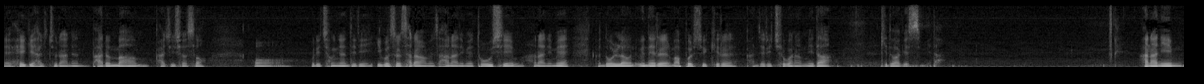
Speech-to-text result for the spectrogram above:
회개할 줄 아는 바른 마음 가지셔서 어, 우리 청년들이 이곳을 살아가면서 하나님의 도우심, 하나님의 그 놀라운 은혜를 맛볼 수 있기를 간절히 축원합니다. 기도하겠습니다. 하나님,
